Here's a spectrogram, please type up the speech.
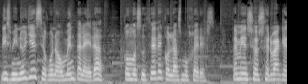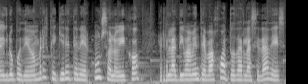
disminuye según aumenta la edad, como sucede con las mujeres. También se observa que el grupo de hombres que quiere tener un solo hijo es relativamente bajo a todas las edades,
